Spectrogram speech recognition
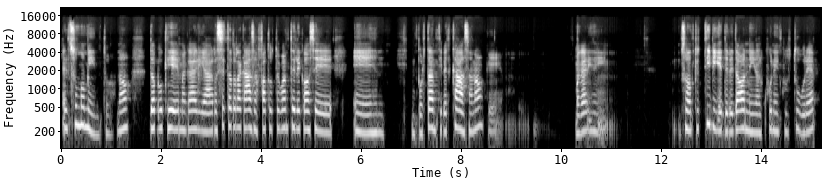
È il suo momento, no? Dopo che magari ha rassettato la casa, ha fatto tutte quante le cose eh, importanti per casa, no? Che magari sono più tipiche delle donne in alcune culture,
